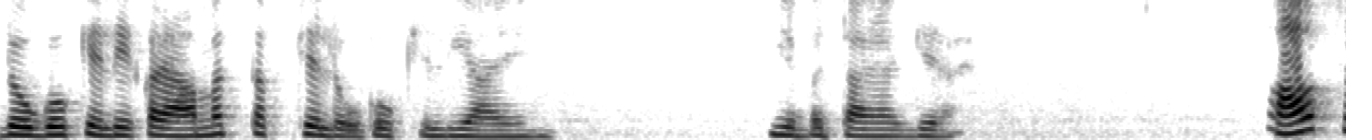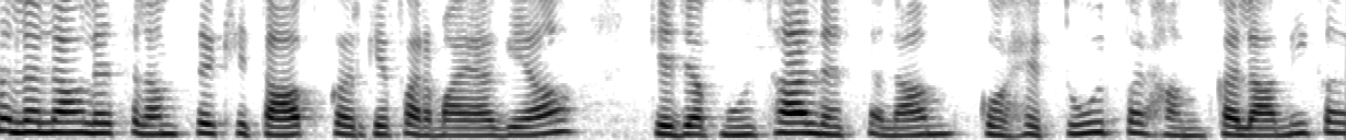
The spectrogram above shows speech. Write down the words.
لوگوں کے لیے، قیامت تک کے لوگوں کے لیے آئے ہیں۔ یہ بتایا گیا ہے۔ آپ صلی اللہ علیہ وسلم سے خطاب کر کے فرمایا گیا کہ جب موسیٰ علیہ السلام کو طور پر ہم کلامی کا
